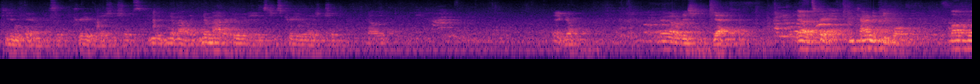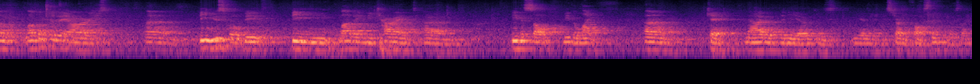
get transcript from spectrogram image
If you didn't hear him, I said create relationships. You didn't- No matter, like, no matter who it is, just create a relationship. Melody? There you go. Maybe that'll reach. Yeah. Yeah, that's great. Be kind to people. Love them. Love them who they are. Um, be useful. Be be loving. Be kind. Um, be the salt. Be the light. Um, okay. Now I have a video because you guys are starting to fall asleep. It looks like.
